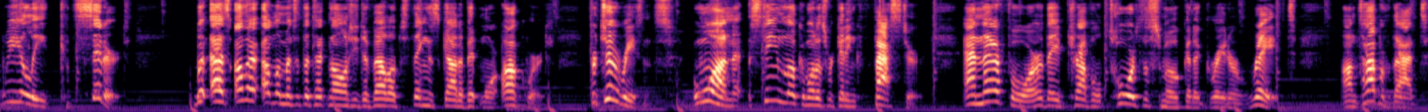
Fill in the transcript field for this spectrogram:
really considered. But as other elements of the technology developed, things got a bit more awkward. For two reasons. One, steam locomotives were getting faster, and therefore they'd travel towards the smoke at a greater rate. On top of that,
